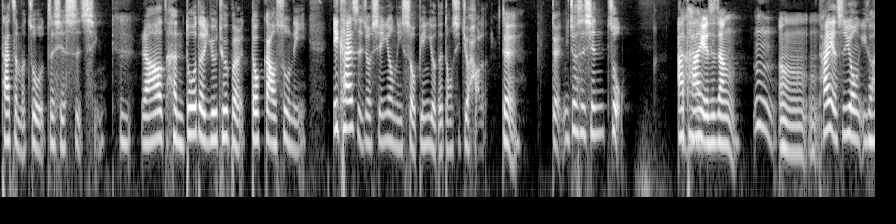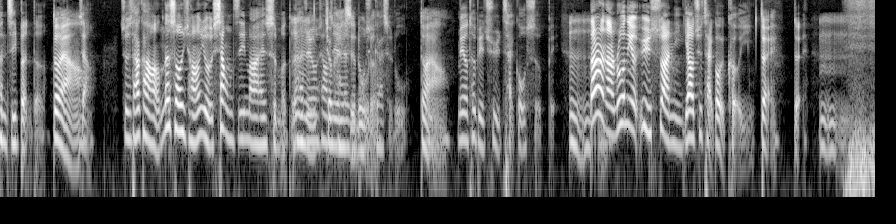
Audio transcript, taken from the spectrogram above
他怎么做这些事情，嗯，然后很多的 YouTuber 都告诉你，一开始就先用你手边有的东西就好了，对，对你就是先做，啊，他也是这样。嗯嗯嗯嗯，他也是用一个很基本的，对啊，这样就是他看好那时候好像有相机吗？还是什么的，他就用相机开始录了，开始录，对啊，没有特别去采购设备，嗯嗯，当然了，如果你有预算，你要去采购也可以，对。对，嗯嗯嗯，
